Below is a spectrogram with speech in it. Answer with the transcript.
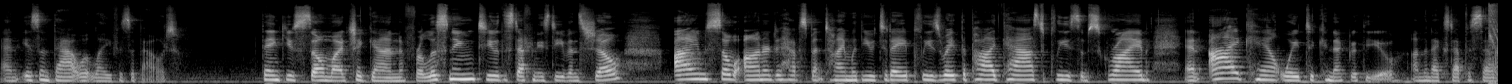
And isn't that what life is about? Thank you so much again for listening to the Stephanie Stevens Show. I'm so honored to have spent time with you today. Please rate the podcast, please subscribe, and I can't wait to connect with you on the next episode.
